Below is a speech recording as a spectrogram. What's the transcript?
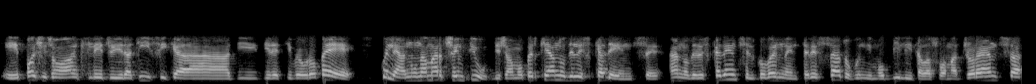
E poi ci sono anche leggi di ratifica di direttive europee. Quelle hanno una marcia in più, diciamo, perché hanno delle scadenze. Hanno delle scadenze, il governo è interessato, quindi mobilita la sua maggioranza,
